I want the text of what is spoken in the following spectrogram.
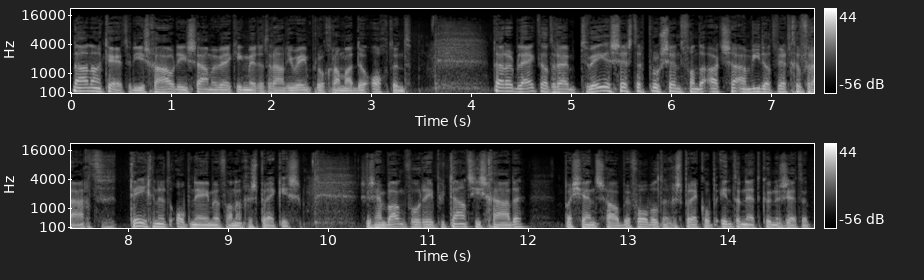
na een enquête die is gehouden in samenwerking met het Radio 1-programma De Ochtend. Daaruit blijkt dat ruim 62% van de artsen aan wie dat werd gevraagd tegen het opnemen van een gesprek is. Ze zijn bang voor reputatieschade. De patiënt zou bijvoorbeeld een gesprek op internet kunnen zetten.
